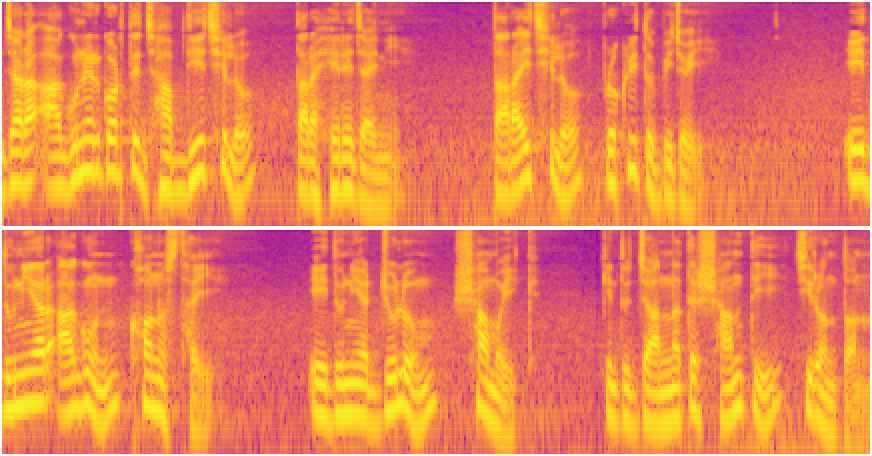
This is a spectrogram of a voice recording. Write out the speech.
যারা আগুনের গর্তে ঝাঁপ দিয়েছিল, তারা হেরে যায়নি। তারাই ছিল প্রকৃত বিজয়ী। এই দুনিয়ার আগুন ক্ষণস্থায়ী। এই দুনিয়ার জুলুম সাময়িক, কিন্তু জান্নাতের শান্তি চিরন্তন।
